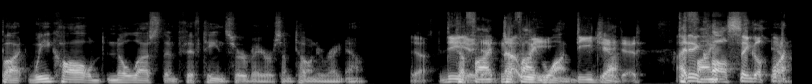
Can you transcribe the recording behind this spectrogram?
But we called no less than 15 surveyors. I'm telling you right now yeah, DJ to find, did, to find we. one. DJ yeah. did. I didn't find, call a single yeah,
